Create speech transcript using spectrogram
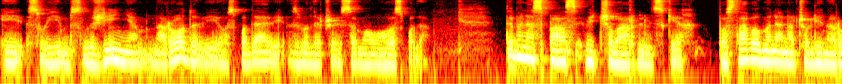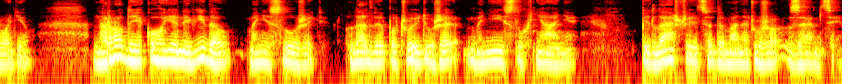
і своїм служінням народові і Господеві звеличує самого Господа. Ти мене спас від чвар людських, поставив мене на чолі народів. Народу, якого я не відав, мені служить, ледве почують уже мені слухняні, підлещуються до мене чужоземці.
